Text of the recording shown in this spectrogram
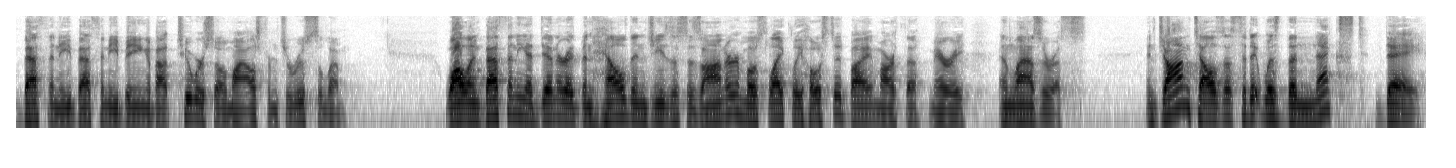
Bethany, Bethany being about two or so miles from Jerusalem. While in Bethany, a dinner had been held in Jesus' honor, most likely hosted by Martha, Mary, and Lazarus. And John tells us that it was the next day,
